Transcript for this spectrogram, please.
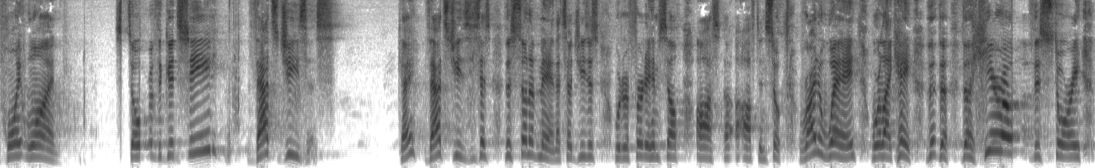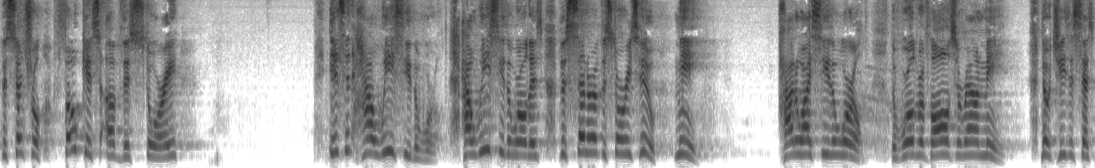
Point one Sower of the good seed, that's Jesus. Okay? That's Jesus. He says, the Son of Man. That's how Jesus would refer to himself uh, often. So, right away, we're like, hey, the, the, the hero of this story, the central focus of this story, isn't how we see the world. How we see the world is the center of the story is who? Me. How do I see the world? The world revolves around me. No, Jesus says,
